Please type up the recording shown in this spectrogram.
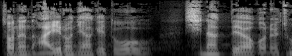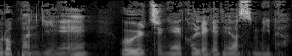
저는 아이러니하게도 신학대학원을 졸업한 뒤에 우울증에 걸리게 되었습니다.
